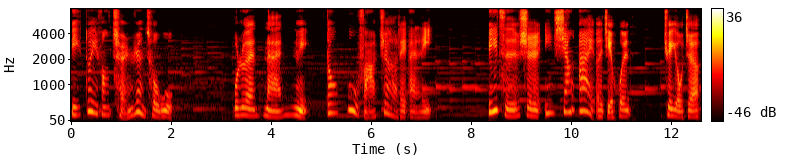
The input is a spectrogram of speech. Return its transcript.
逼对方承认错误。不论男女。都不乏这类案例，彼此是因相爱而结婚，却有着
